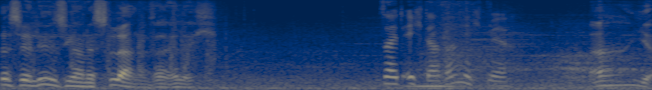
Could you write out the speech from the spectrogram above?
Das Elysion ist langweilig. Seit ich da war, nicht mehr. Ah ja.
